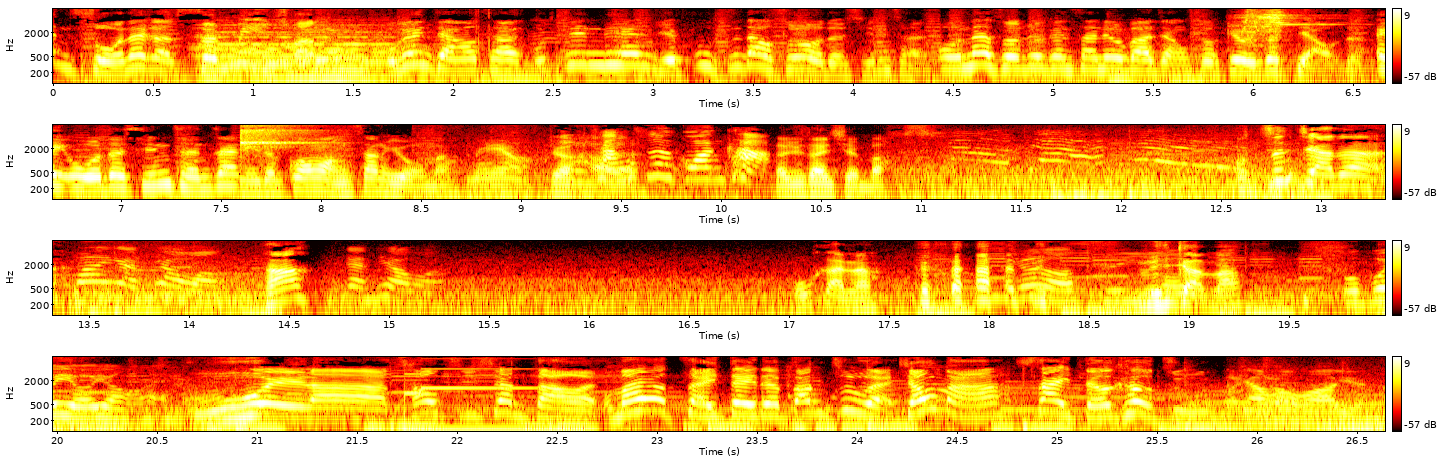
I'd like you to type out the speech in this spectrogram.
探索那个神秘船屋，我跟你讲哦，陈，我今天也不知道所有的行程。我那时候就跟三六八讲说，给我一个屌的。哎，我的行程在你的官网上有吗？没有，就好。尝试关卡，那去探险吧。哦，真假的？不然你敢跳吗？啊？你敢跳吗？我敢啊！你敢吗？我不会游泳哎。不会啦，超级向导哎，我们还有仔仔的帮助哎，小马赛德克族要后花园啊！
